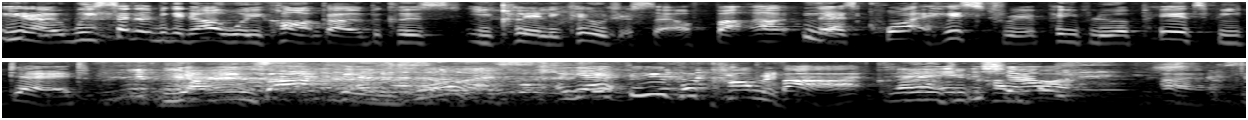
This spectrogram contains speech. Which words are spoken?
you know we said at the beginning oh well you can't go because you clearly killed yourself but uh, there's quite a history of people who appear to be dead coming back in Yeah. if you could come back who would in you the come shower. back as?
